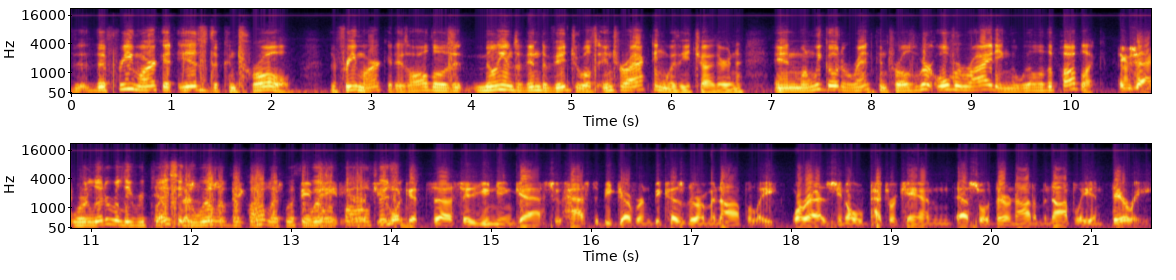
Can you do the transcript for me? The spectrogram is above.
The, the free market is the control the free market is all those millions of individuals interacting with each other. And, and when we go to rent controls, we're overriding the will of the public. Exactly. We're literally replacing yeah, the will of the public with the will of politicians. If you look at, uh, say, the Union Gas, who has to be governed because they're a monopoly, whereas, you know, Petrocan, Esso, they're not a monopoly in theory.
